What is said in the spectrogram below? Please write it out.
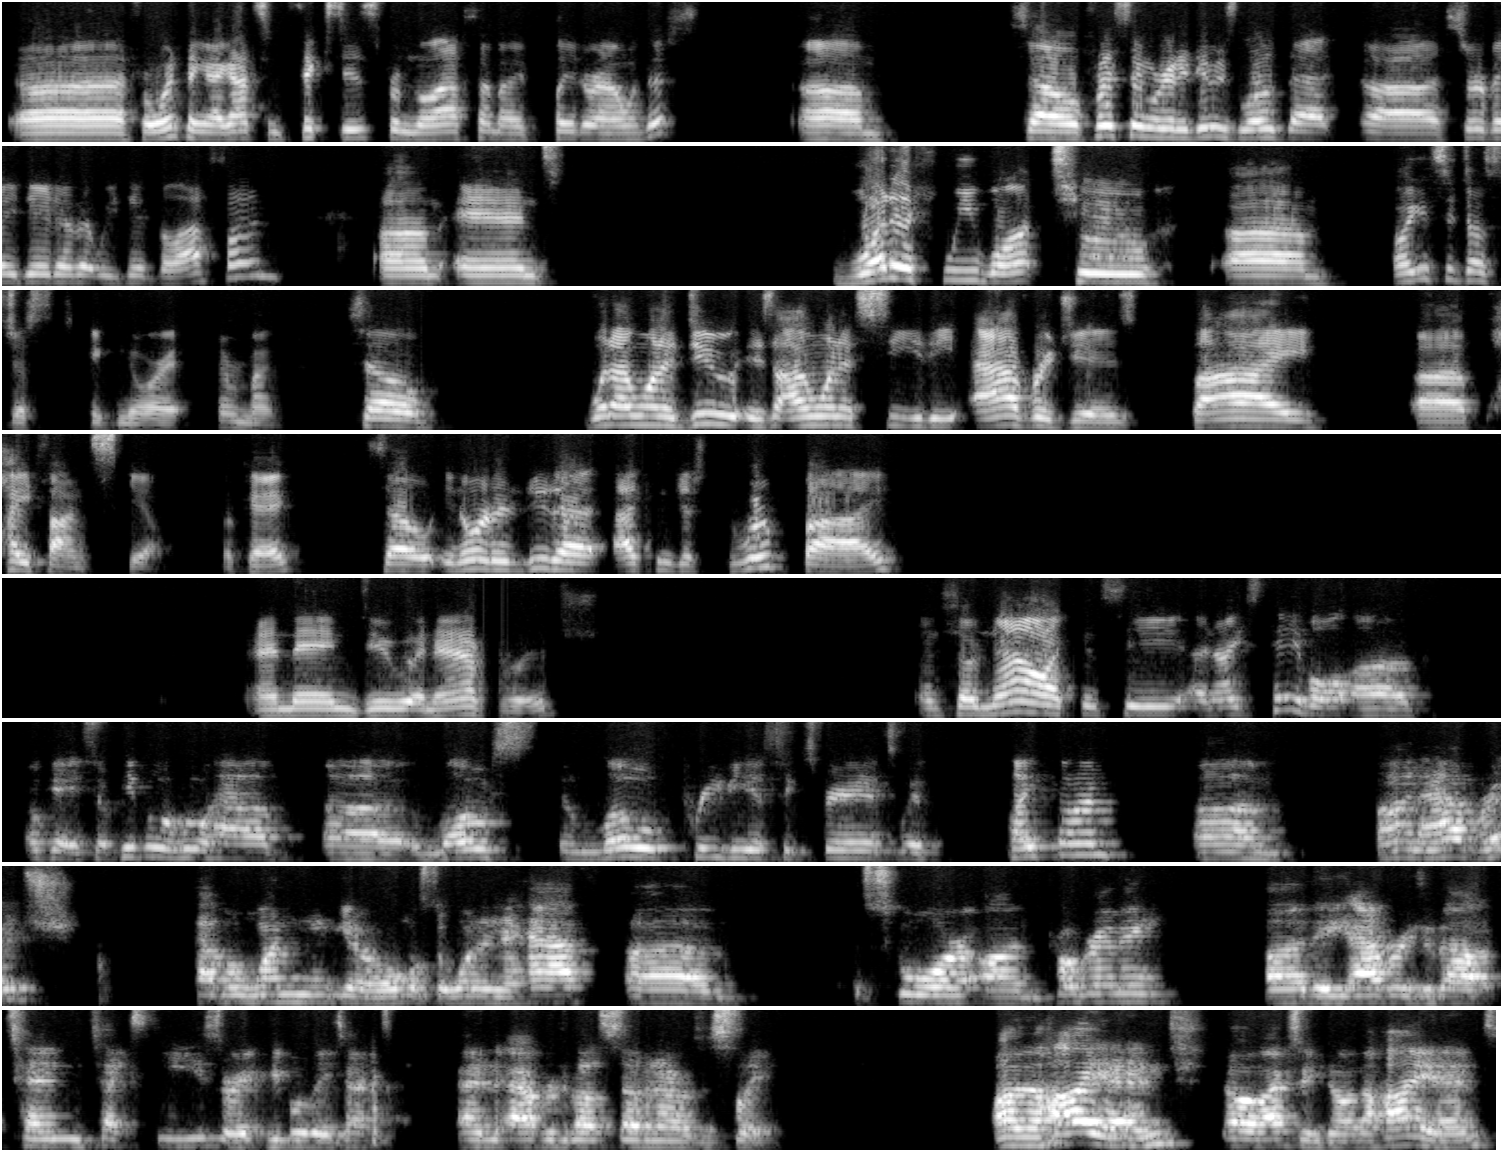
Uh, for one thing, I got some fixes from the last time I played around with this. Um, so first thing we're going to do is load that uh, survey data that we did the last time. Um, and what if we want to, um, oh, I guess it does just ignore it. Never mind. So what I want to do is I want to see the averages by uh, Python skill. Okay. So in order to do that, I can just group by and then do an average. And so now I can see a nice table of, okay, so people who have uh, low, low previous experience with Python, um, on average, have a one, you know, almost a one and a half um, score on programming. Uh, they average about 10 textees, right? People they text and average about seven hours of sleep. On the high end, oh, actually, no, on the high end,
